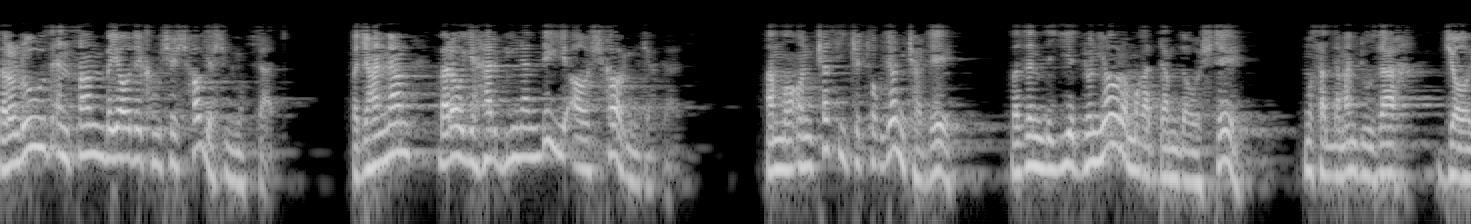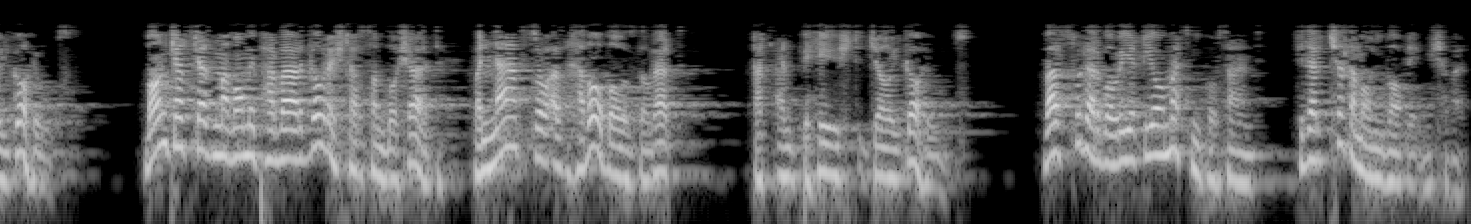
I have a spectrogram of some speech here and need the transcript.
در آن روز انسان به یاد کوششهایش میافتد. و جهنم برای هر بیننده ای آشکار می گردد. اما آن کسی که طغیان کرده و زندگی دنیا را مقدم داشته مسلما دوزخ جایگاه اوست. با آن کس که از مقام پروردگارش ترسان باشد و نفس را از هوا باز دارد قطعا بهشت جایگاه اوست. و از تو درباره قیامت می‌پرسند که در چه زمانی واقع می شود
